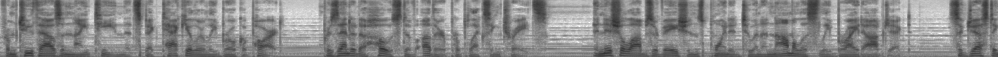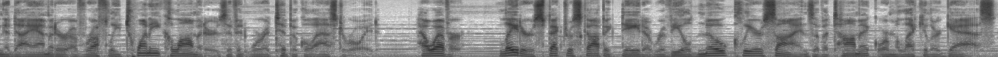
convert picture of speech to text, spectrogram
from 2019 that spectacularly broke apart, presented a host of other perplexing traits. Initial observations pointed to an anomalously bright object, suggesting a diameter of roughly 20 kilometers if it were a typical asteroid. However, Later, spectroscopic data revealed no clear signs of atomic or molecular gas,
